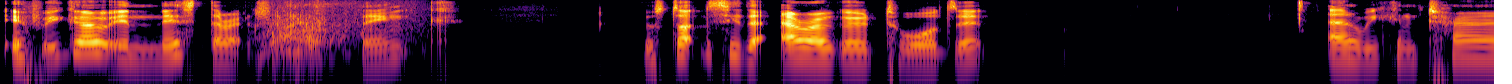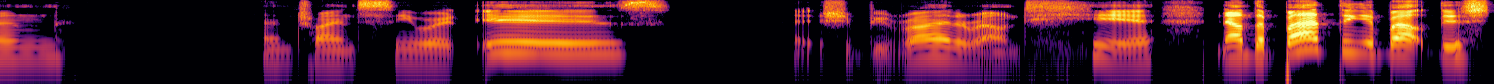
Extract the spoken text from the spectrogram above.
if we go in this direction, I think, you'll start to see the arrow go towards it and we can turn and try and see where it is. It should be right around here. Now the bad thing about this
